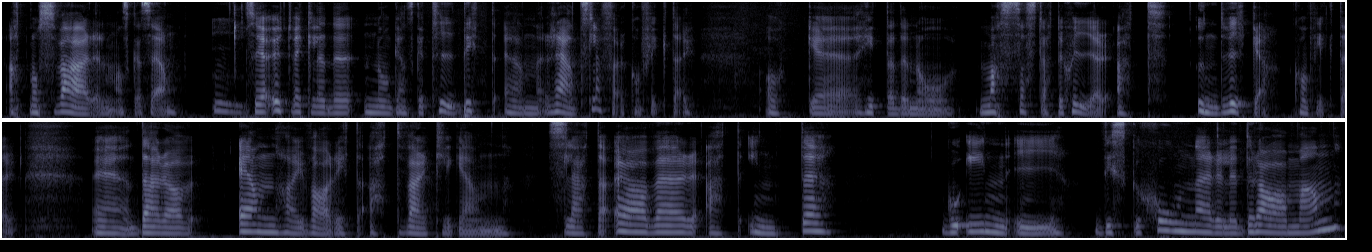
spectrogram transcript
atmosfär, eller man ska säga. Mm. Så jag utvecklade nog ganska tidigt en rädsla för konflikter. Och eh, hittade nog massa strategier att undvika konflikter. Eh, därav en har ju varit att verkligen släta över, att inte gå in i diskussioner eller draman.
